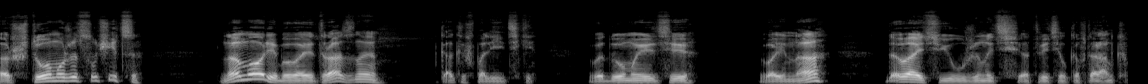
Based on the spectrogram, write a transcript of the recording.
А что может случиться? На море бывает разное, как и в политике. Вы думаете, война? Давайте ужинать, — ответил Ковторанг.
